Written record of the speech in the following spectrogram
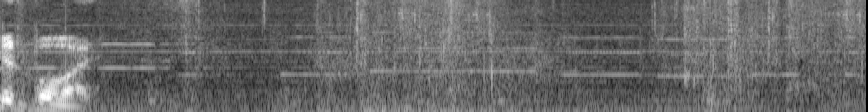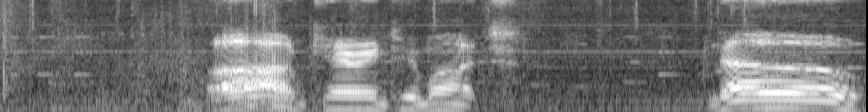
Good boy. Ah, I'm carrying too much. No!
